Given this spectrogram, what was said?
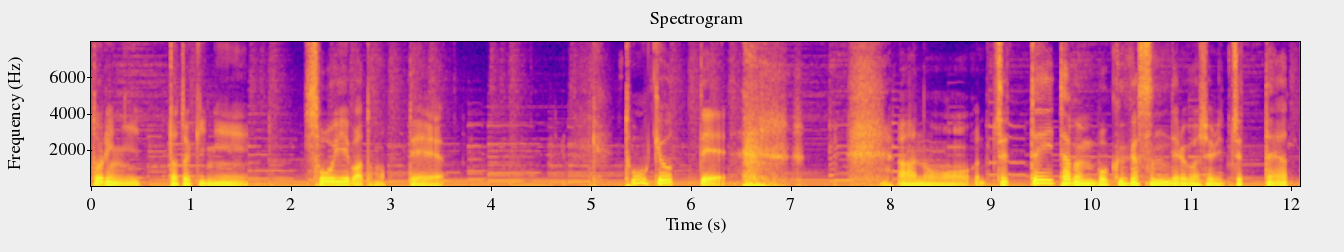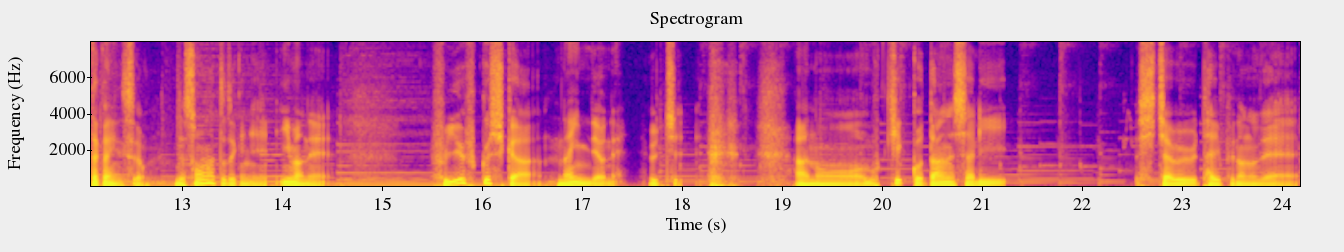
取りに行った時にそういえばと思って東京って あの絶対多分僕が住んでる場所より絶対あったかいんですよ。でそうなった時に今ね冬服しかないんだよねうち。あの僕結構断捨離しちゃうタイプなので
